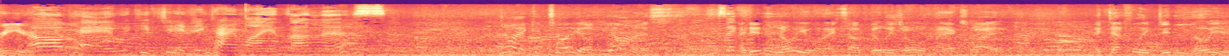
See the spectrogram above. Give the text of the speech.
three years ago. okay. We keep changing timelines on this. No, I can tell you. I'll be honest. Like, I didn't know you when I saw Billy Joel with my ex-wife. I definitely didn't know you,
